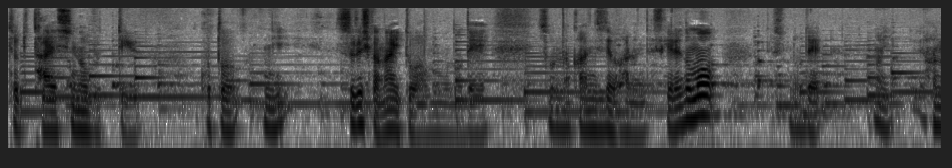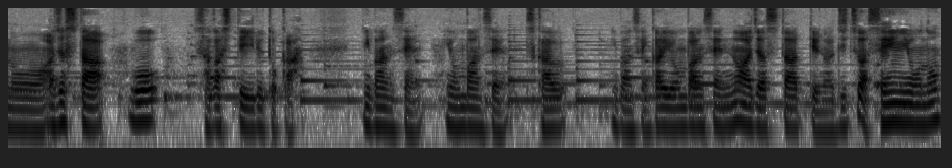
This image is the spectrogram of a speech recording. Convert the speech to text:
ちょっと耐え忍ぶっていうことにするしかないとは思うのでそんな感じではあるんですけれどもですので、まあ、あのアジャスターを探しているとか2番線4番線使う2番線から4番線のアジャスターっていうのは実は専用の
